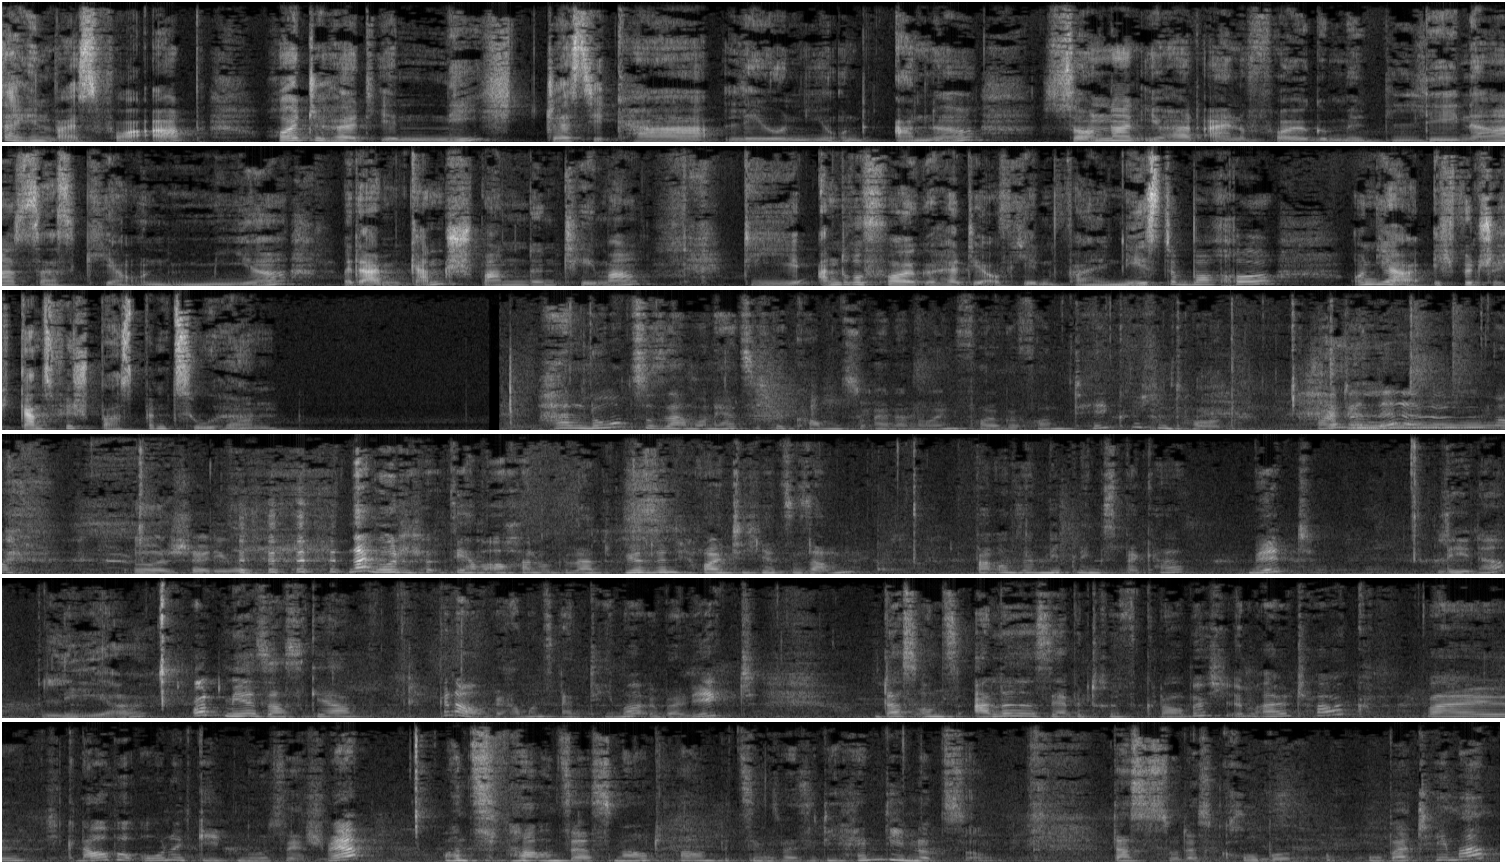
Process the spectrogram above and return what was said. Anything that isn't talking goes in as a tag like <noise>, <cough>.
Kurzer Hinweis vorab. Heute hört ihr nicht Jessica, Leonie und Anne, sondern ihr hört eine Folge mit Lena, Saskia und mir mit einem ganz spannenden Thema. Die andere Folge hört ihr auf jeden Fall nächste Woche. Und ja, ich wünsche euch ganz viel Spaß beim Zuhören. Hallo zusammen und herzlich willkommen zu einer neuen Folge von Teeküchentalk. Heute Hallo. Oh, Entschuldigung. <laughs> Na gut, Sie haben auch Hallo gesagt. Wir sind heute hier zusammen bei unserem Lieblingsbäcker mit Lena. Lea. und mir, Saskia. Genau, wir haben uns ein Thema überlegt, das uns alle sehr betrifft, glaube ich, im Alltag, weil ich glaube, ohne geht nur sehr schwer. Und zwar unser Smartphone bzw. die Handynutzung. Das ist so das grobe Oberthema.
